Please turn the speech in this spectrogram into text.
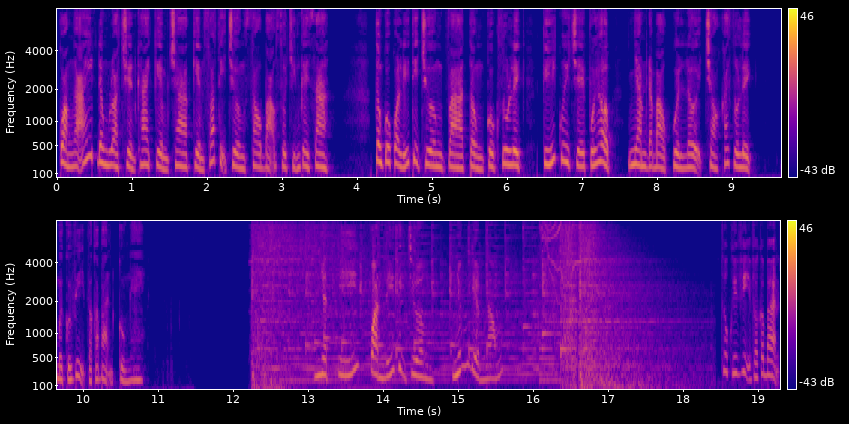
Quảng Ngãi đồng loạt triển khai kiểm tra kiểm soát thị trường sau bão số 9 gây ra. Tổng cục Quản lý Thị trường và Tổng cục Du lịch ký quy chế phối hợp nhằm đảm bảo quyền lợi cho khách du lịch. Mời quý vị và các bạn cùng nghe. Nhật ký quản lý thị trường, những điểm nóng Thưa quý vị và các bạn,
